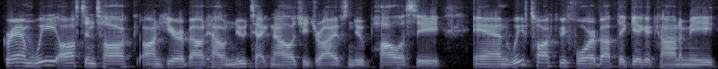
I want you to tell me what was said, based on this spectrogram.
Graham, we often talk on here about how new technology drives new policy, and we've talked before about the gig economy.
